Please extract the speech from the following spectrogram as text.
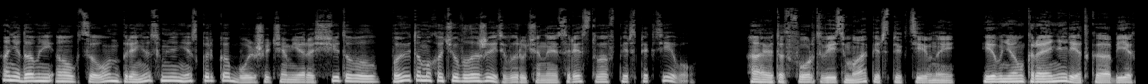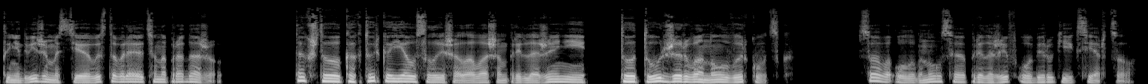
А недавний аукцион принес мне несколько больше, чем я рассчитывал, поэтому хочу вложить вырученные средства в перспективу. А этот форт весьма перспективный, и в нем крайне редко объекты недвижимости выставляются на продажу. Так что, как только я услышал о вашем предложении, то тут же рванул в Иркутск. Сава улыбнулся, приложив обе руки к сердцу.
